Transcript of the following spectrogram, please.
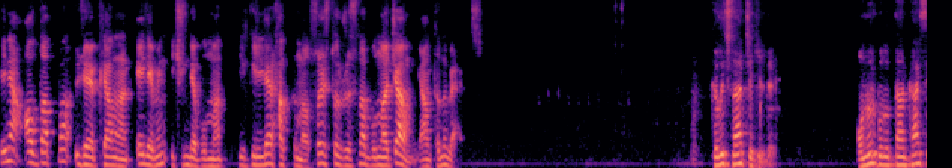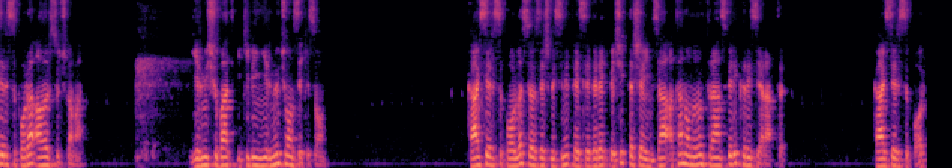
beni aldatma üzere planlanan eylemin içinde bulunan ilgililer hakkında suç duyurusunda bulunacağım yanıtını verdi. Kılıçlar çekildi. Onur Bulut'tan Kayseri Spor'a ağır suçlama. 20 Şubat 2023 18.10 Kayseri Spor'la sözleşmesini feshederek Beşiktaş'a imza atan Onur'un transferi kriz yarattı. Kayseri Spor,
